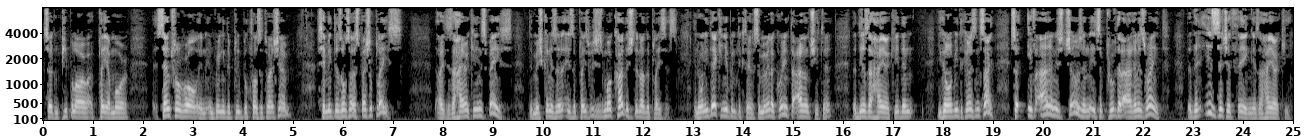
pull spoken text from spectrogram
Certain people are play a more central role in, in bringing the people closer to Hashem. Same there's also a special place. Uh, there's a hierarchy in space. The Mishkan is a, is a place which is more Kaddish than other places. And only there can you bring the Ketores. So according to Aaron Shita, that there's a hierarchy, then you can only bring the Ketores inside. So if Aaron is chosen, it's a proof that Aaron is right. That there is such a thing as a hierarchy.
